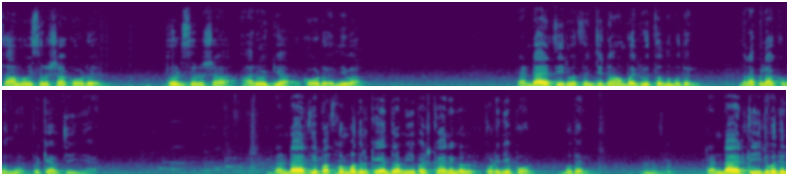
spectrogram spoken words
സാമൂഹ്യ സുരക്ഷാ കോഡ് തൊഴിൽ സുരക്ഷ ആരോഗ്യ കോഡ് എന്നിവ. രണ്ടായിരത്തി ഇരുപത്തഞ്ച് നവംബർ ഇരുപത്തൊന്ന് മുതൽ നടപ്പിലാക്കുമെന്ന് പ്രഖ്യാപിച്ചിരിക്കുകയാണ്. രണ്ടായിരത്തി പത്തൊമ്പതിൽ കേന്ദ്രം ഈ പരിഷ്കാരങ്ങൾ തുടങ്ങിയപ്പോൾ മുതൽ രണ്ടായിരത്തി ഇരുപതിൽ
